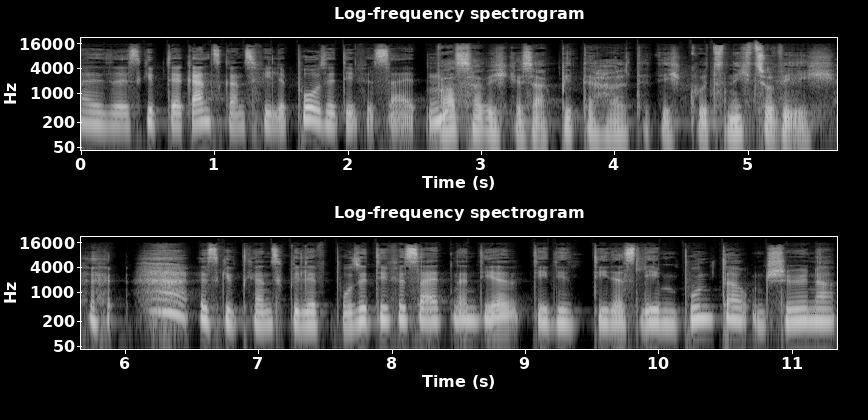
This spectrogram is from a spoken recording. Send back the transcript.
Also es gibt ja ganz, ganz viele positive Seiten. Was habe ich gesagt? Bitte halte dich kurz, nicht so wie ich. Es gibt ganz viele positive Seiten an dir, die, die, die das Leben bunter und schöner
